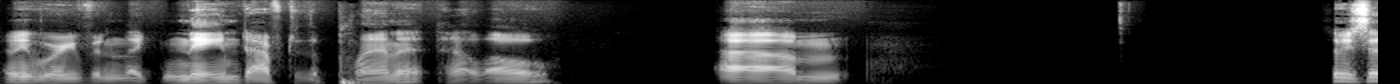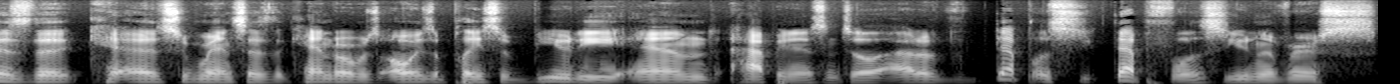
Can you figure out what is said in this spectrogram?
I mean, we're even like named after the planet. Hello. Um, so he says that uh, Superman says that Kandor was always a place of beauty and happiness until out of the depthless, depthless universe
